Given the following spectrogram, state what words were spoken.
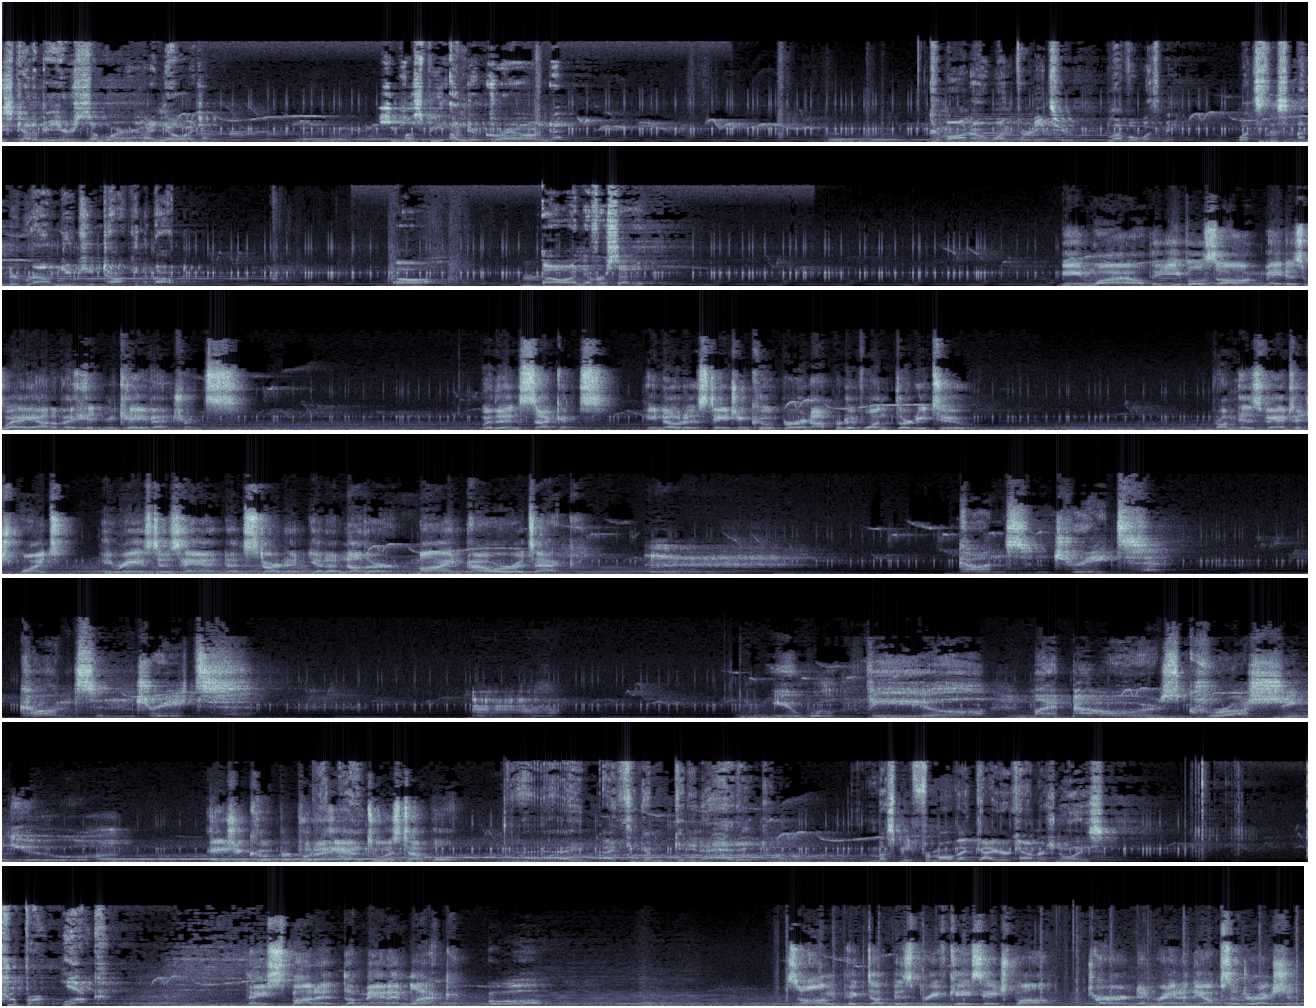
He's gotta be here somewhere, I know it. He must be underground. Come on, 0132. Level with me. What's this underground you keep talking about? Oh. Oh, I never said it. Meanwhile, the evil Zong made his way out of a hidden cave entrance. Within seconds, he noticed Agent Cooper and Operative 132. From his vantage point, he raised his hand and started yet another mind power attack. Hmm. Concentrate. Concentrate. Hmm. You will feel my powers crushing you. Agent Cooper put a hand to his temple. I, I think I'm getting a headache. It must be from all that Geiger counter's noise. Cooper, look! They spotted the man in black. Oh. Zong picked up his briefcase H-bomb, turned and ran in the opposite direction.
